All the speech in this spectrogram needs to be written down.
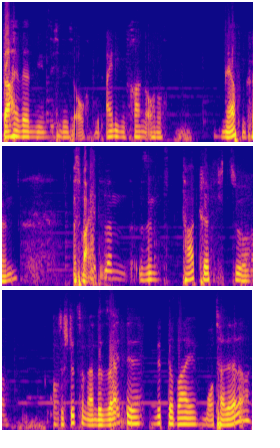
Daher werden wir ihn sicherlich auch mit einigen Fragen auch noch nerven können. Des Weiteren sind tatkräftig zur Unterstützung an der Seite mit dabei Mortadella,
